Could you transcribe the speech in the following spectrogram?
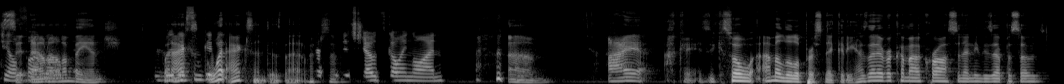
Chill sit for a down on a bench. What, ac- what accent is that? What shows going on. um, I okay. So I'm a little persnickety. Has that ever come across in any of these episodes?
